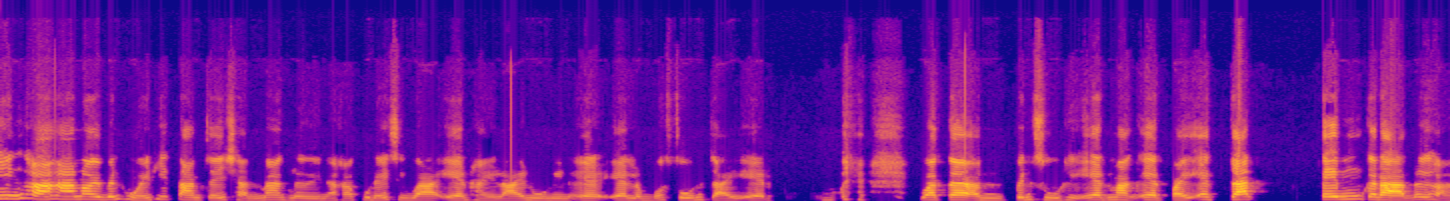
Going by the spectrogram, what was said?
ริงๆ ค่ะฮานอยเป็นหวยที่ตามใจฉันมากเลยนะคะ ผู้ใดสิว่าแอนไฮไลท์นู่นนี่แอดแอดระบสนใจแอดว่าแต่อันเป็นสูตรที่แอดมากแอดไปแอดจัด เต็มกระดาษเลยค่ะ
